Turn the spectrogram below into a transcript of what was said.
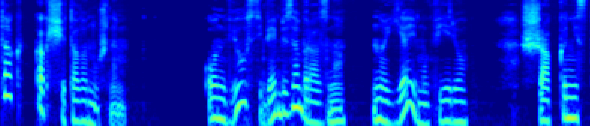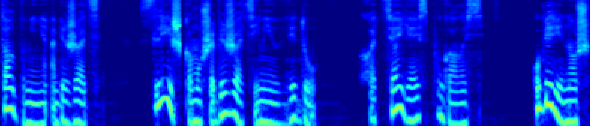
так, как считала нужным. Он вел себя безобразно, но я ему верю. Шакка не стал бы меня обижать. Слишком уж обижать имею в виду. Хотя я испугалась. Убери нож.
